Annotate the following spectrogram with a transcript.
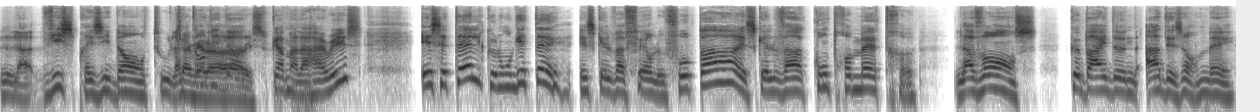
la vice-présidente ou la candidate Kamala Harris et c'est elle que l'on guettait. Est-ce qu'elle va faire le faux pas? Est-ce qu'elle va compromettre l'avance que Biden a désormais,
